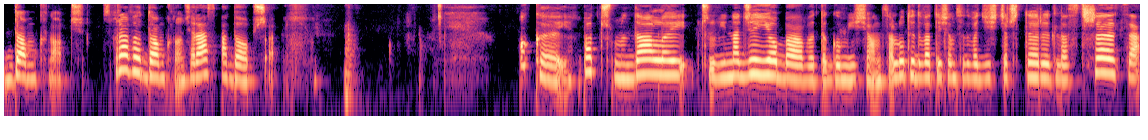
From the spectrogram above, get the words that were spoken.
domknąć. Sprawę domknąć raz, a dobrze. Ok, patrzmy dalej, czyli nadzieje i obawy tego miesiąca. Luty 2024 dla strzelca,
